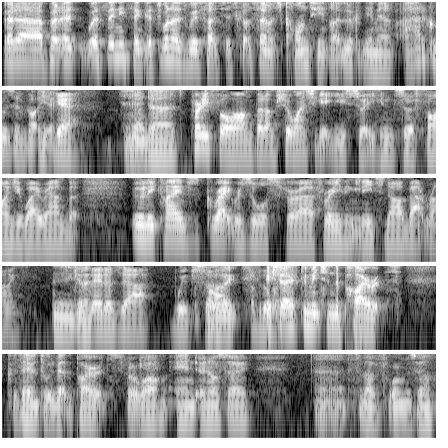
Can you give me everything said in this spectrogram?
But uh, but it, if anything, it's one of those websites that's got so much content. Like, look at the amount of articles they've got here. Yeah. So And, it's, uh, it's pretty full on, but I'm sure once you get used to it, you can sort of find your way around. But Early Claims is a great resource for uh, for anything you need to know about running. There you so go. that is our website like, of the actually, I have to mention the pirates because they haven't talked about the pirates for a while, and and also uh, some other forum as well.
